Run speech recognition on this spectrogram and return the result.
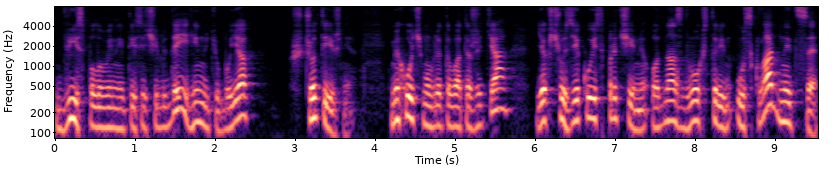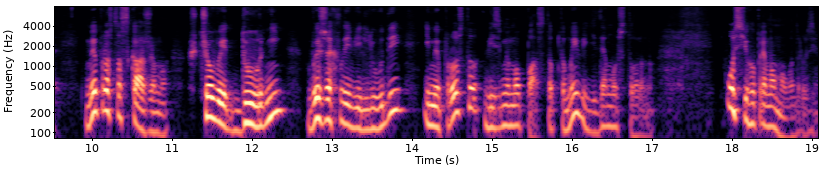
2,5 тисячі людей гинуть у боях щотижня. Ми хочемо врятувати життя. Якщо з якоїсь причини одна з двох сторін ускладнить це, ми просто скажемо, що ви дурні, ви жахливі люди, і ми просто візьмемо пас. Тобто ми відійдемо в сторону. Ось його пряма мова, друзі.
